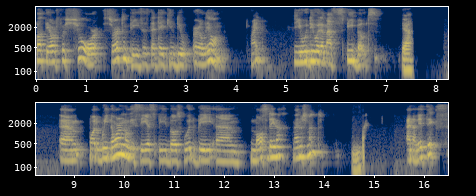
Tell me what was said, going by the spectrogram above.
but there are for sure certain pieces that they can do early on, right? You would do it as speedboats. Yeah. Um, what we normally see as speedboats would be um, master data management, mm. analytics,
